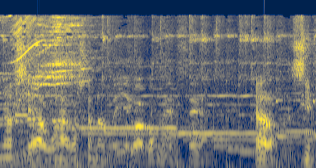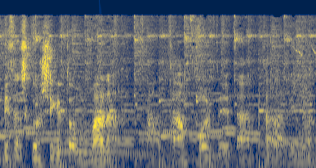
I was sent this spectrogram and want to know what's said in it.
no sé, alguna cosa no me llegó a convencer. Claro, si empiezas con Secret of tan, fuerte, tan, tan a piñón,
